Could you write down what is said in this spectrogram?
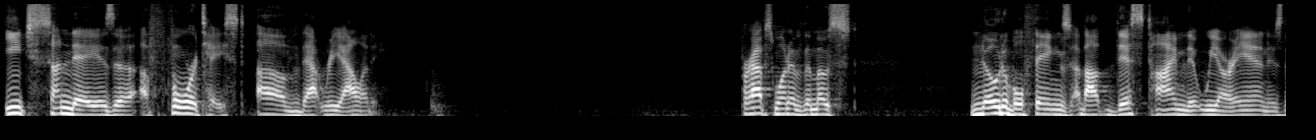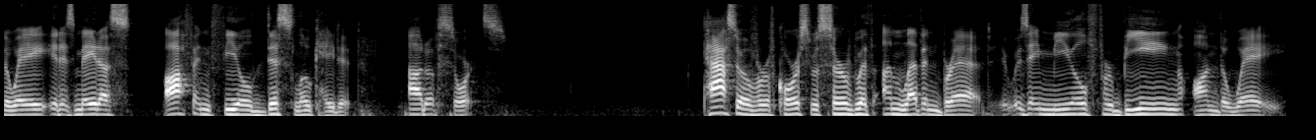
Each Sunday is a, a foretaste of that reality. Perhaps one of the most notable things about this time that we are in is the way it has made us often feel dislocated, out of sorts. Passover, of course, was served with unleavened bread. It was a meal for being on the way,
